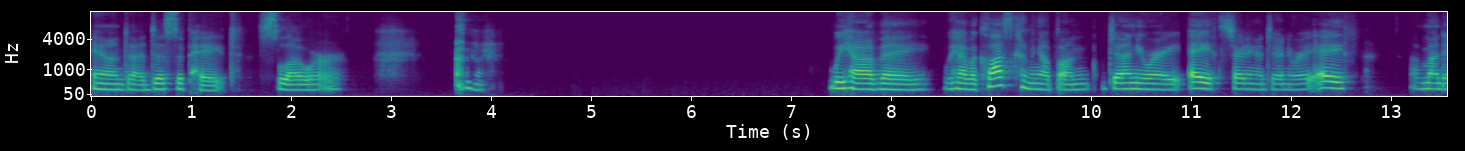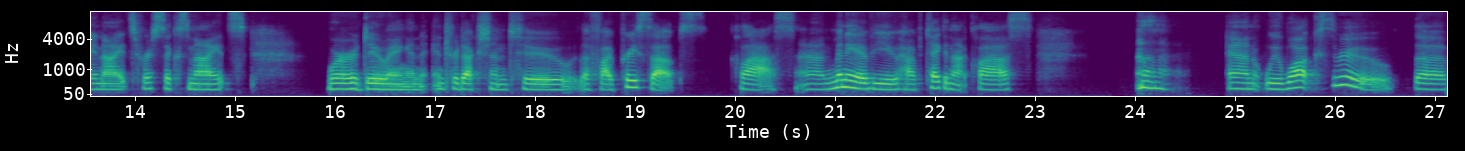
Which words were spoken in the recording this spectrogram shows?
and uh, dissipate slower. we have a we have a class coming up on January 8th, starting on January 8th, uh, Monday nights for six nights. We're doing an introduction to the five precepts class, and many of you have taken that class. and we walk through the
